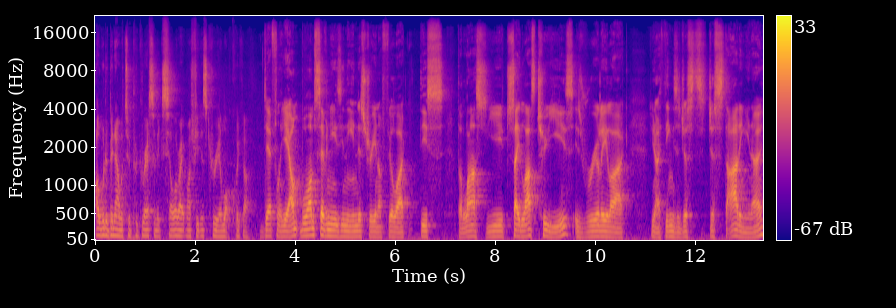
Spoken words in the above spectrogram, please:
I would have been able to progress and accelerate my fitness career a lot quicker. Definitely, yeah. I'm, well, I'm seven years in the industry, and I feel like this, the last year, say last two years, is really like you know things are just just starting you know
